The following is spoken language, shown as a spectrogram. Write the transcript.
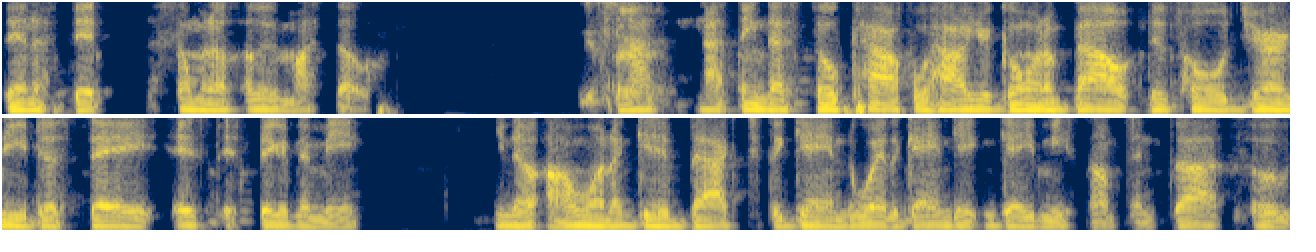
benefit someone else other than myself. Yes, sir. And I, and I, think that's so powerful how you're going about this whole journey to say it's, it's bigger than me. You know, I want to give back to the game the way the game gave, gave me something. So, so,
